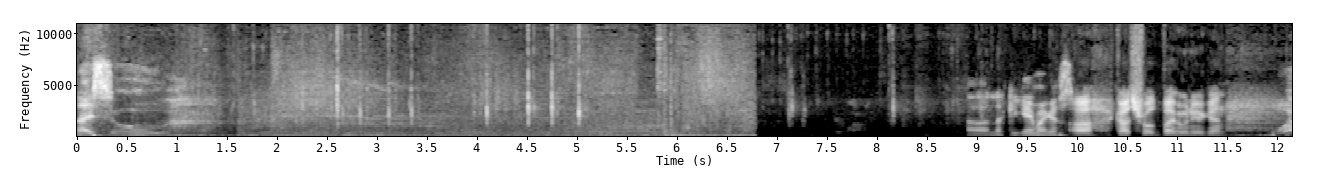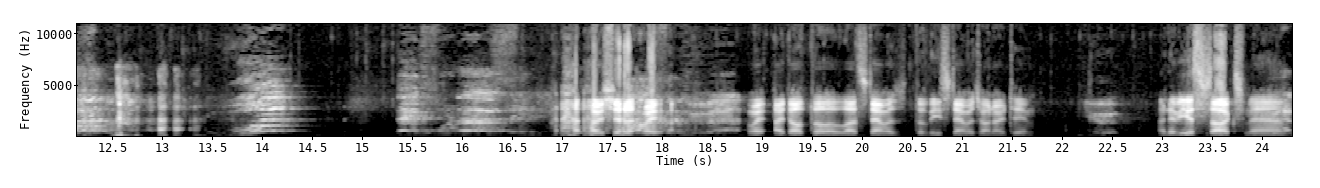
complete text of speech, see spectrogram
Nice. Ooh. Uh, unlucky game, I guess. Uh, got trolled by Huni again. What? what? oh shit, wait. Wait, I dealt the less damage, the least damage on our team. Anivia sucks, man.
